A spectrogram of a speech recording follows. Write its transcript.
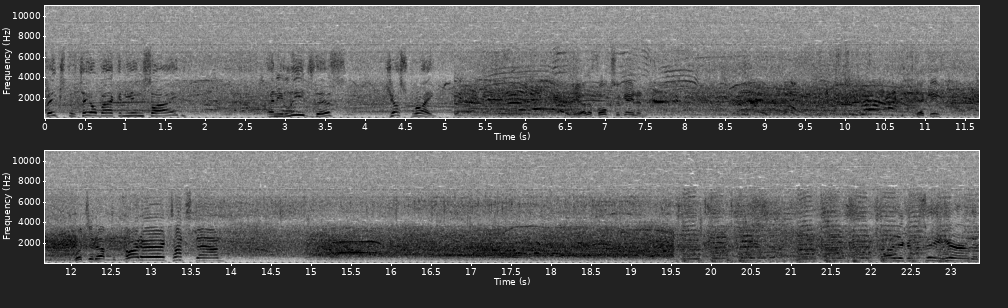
Fakes the tailback in the inside, and he leads this just right. The other folks are gaining. Dickey puts it up to Carter. Touchdown. Well, you can see here that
